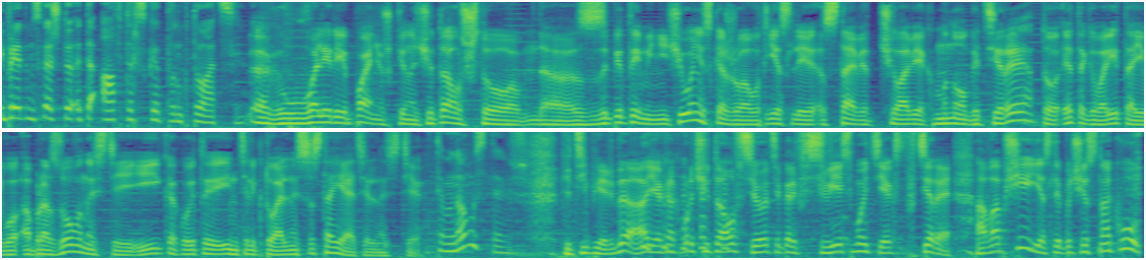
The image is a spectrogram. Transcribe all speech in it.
И при этом сказать, что это авторская пунктуация. Э, У Валерия Панюшкина читал, что да, с запятыми ничего не скажу, а вот если ставит человек много тире, то это говорит о его образованности и какой-то интеллектуальной состоятельности. Ты много ставишь? И теперь, да, я как прочитал все, теперь весь мой текст в тире. А вообще, если по чесноку,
